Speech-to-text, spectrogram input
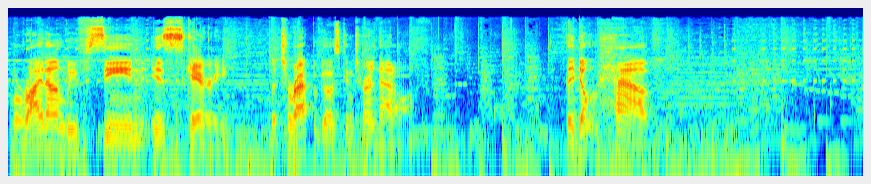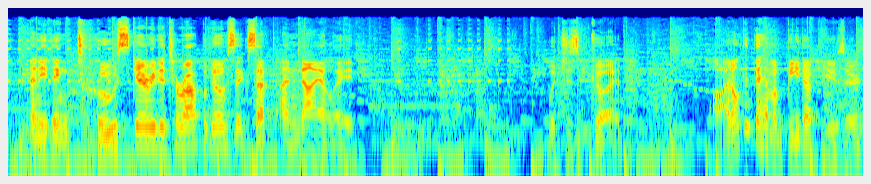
Miraidon we've seen is scary, but Terapagos can turn that off. They don't have anything too scary to Terapagos except Annihilape, which is good. Uh, I don't think they have a beat up user.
